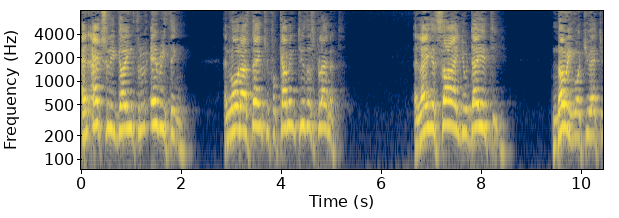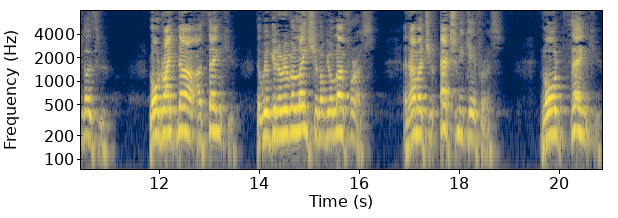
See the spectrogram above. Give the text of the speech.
and actually going through everything. And Lord, I thank you for coming to this planet and laying aside your deity, knowing what you had to go through. Lord, right now, I thank you that we'll get a revelation of your love for us and how much you actually care for us. Lord, thank you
